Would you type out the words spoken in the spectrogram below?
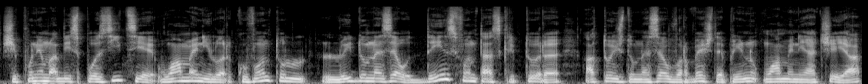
și punem la dispoziție oamenilor cuvântul lui Dumnezeu din Sfânta Scriptură, atunci Dumnezeu vorbește prin oamenii aceia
